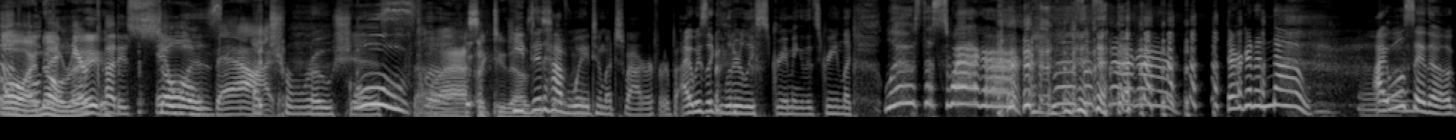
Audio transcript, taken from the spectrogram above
Oh, I Oh, know, the right? Haircut is so it was bad. atrocious. Oof. Uh, Classic 2000. he did have way too much swagger for. But I was like literally screaming at the screen, like, "Lose the swagger! Lose the swagger! They're gonna know." I will um, say though,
